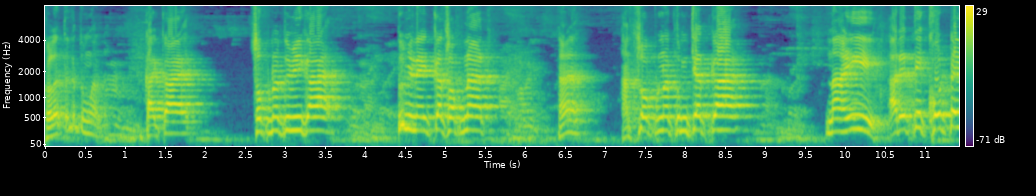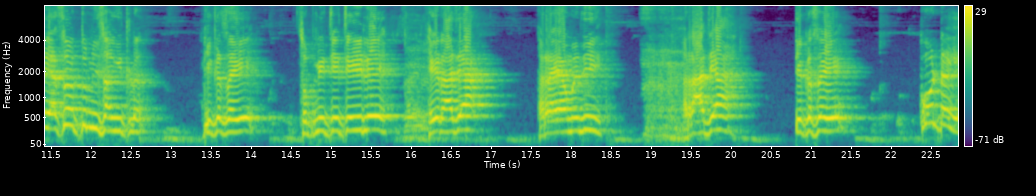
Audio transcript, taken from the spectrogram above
कळतं का तुम्हाला? काय काय? स्वप्न तुम्ही काय तुम्ही नाहीत का स्वप्नात? हा? आणि स्वप्न तुमच्यात का? नाही. अरे ते खोटं आहे असं तुम्ही सांगितलं. ते कसं आहे स्वप्नीचे चेईले हे राजा. रायामध्ये राजा. ते कसं आहे खोटं आहे.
